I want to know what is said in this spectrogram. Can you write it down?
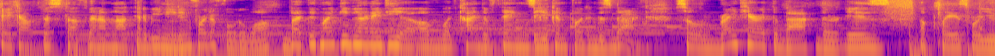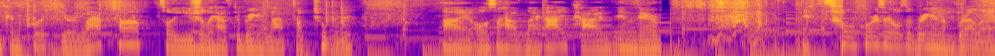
take out the stuff that I'm not going to be needing for the photo walk, but it might give you an idea of what kind of things you can put in this bag. So right here at the back, there is a place where you can put your laptop. So you usually have to bring a laptop to work. I also have my iPad in there. So of course I also bring an umbrella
